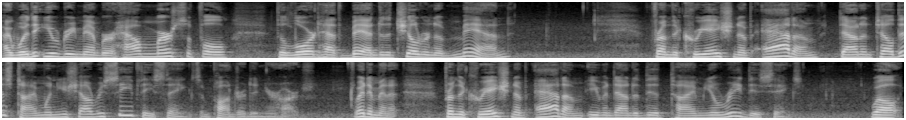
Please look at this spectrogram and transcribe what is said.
I would that you would remember how merciful the Lord hath been to the children of men from the creation of Adam down until this time when you shall receive these things and ponder it in your hearts. Wait a minute. From the creation of Adam even down to the time you'll read these things. Well,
